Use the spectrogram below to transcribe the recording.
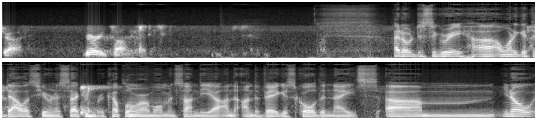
Jeff. Very tough. I don't disagree. Uh, I want to get to Dallas here in a second, but a couple more moments on the uh, on the, on the Vegas Golden Knights. Um, you know,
